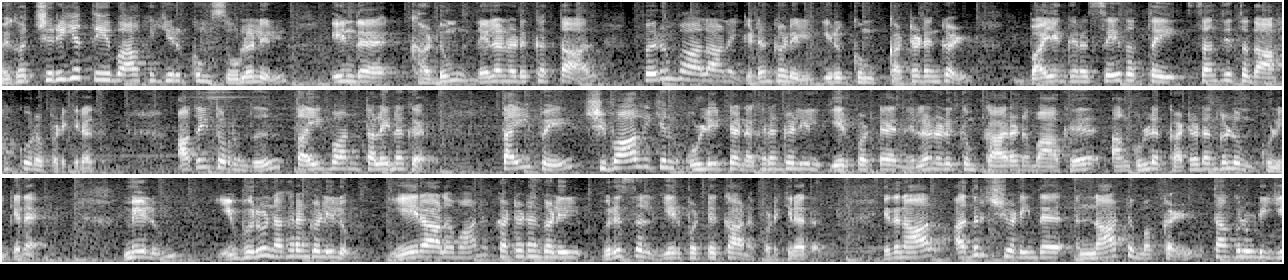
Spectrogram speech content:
மிகச்சிறிய தீவாக இருக்கும் சூழலில் இந்த கடும் நிலநடுக்கத்தால் பெரும்பாலான இடங்களில் இருக்கும் கட்டடங்கள் பயங்கர சேதத்தை சந்தித்ததாக கூறப்படுகிறது. அதைத் தொடர்ந்து தைவான் தலைநகர் தைபே சிவாலியன் உள்ளிட்ட நகரங்களில் ஏற்பட்ட நிலநடுக்கம் காரணமாக அங்குள்ள கட்டடங்களும் குலுங்கின. மேலும் இவ்விரு நகரங்களிலும் ஏராளமான கட்டடங்களில் விரிசல் ஏற்பட்டு காணப்படுகிறது. இதனால் அதிர்ச்சியடைந்த நாட்டு மக்கள் தங்களுடைய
